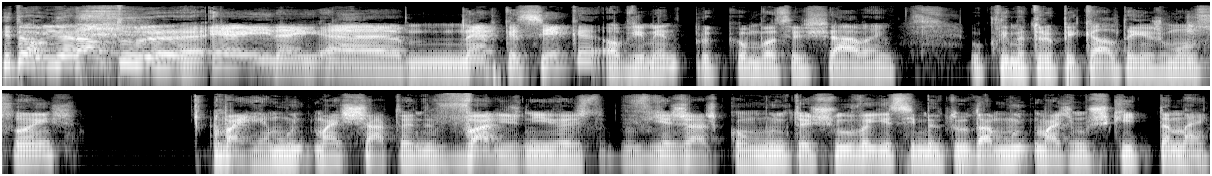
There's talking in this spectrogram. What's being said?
Então, a melhor altura é irem ah, na época seca, obviamente, porque, como vocês sabem, o clima tropical tem as monções. Bem, é muito mais chato em vários níveis. Viajar com muita chuva e, acima de tudo, há muito mais mosquito também.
